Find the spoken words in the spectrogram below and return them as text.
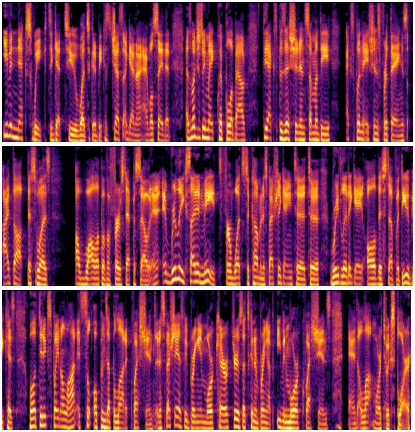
even next week to get to what's going to be. Because just again, I, I, will say that as much as we might quibble about the exposition and some of the explanations for things, I thought this was a wallop of a first episode. And it really excited me for what's to come and especially getting to, to relitigate all this stuff with you because while it did explain a lot, it still opens up a lot of questions. And especially as we bring in more characters, that's going to bring up even more questions and a lot more to explore.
